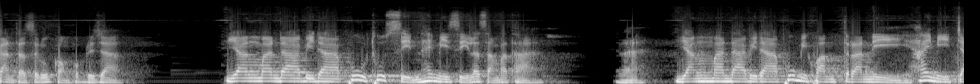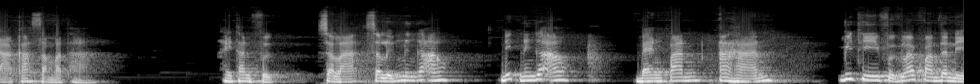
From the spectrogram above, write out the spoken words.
การตรัสรู้ของพระพุทธเจ้ายังมารดาบิดาผู้ทุศีลให้มีศีลสัมปทานะยังมารดาบิดาผู้มีความตรณีให้มีจาคะสัมปทา ให้ท่านฝึกสละสลึงหนึ่งก็เอา นิดหนึ่งก็เอา แบ่งปันอาหาร วิธีฝึกละความตระหนี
